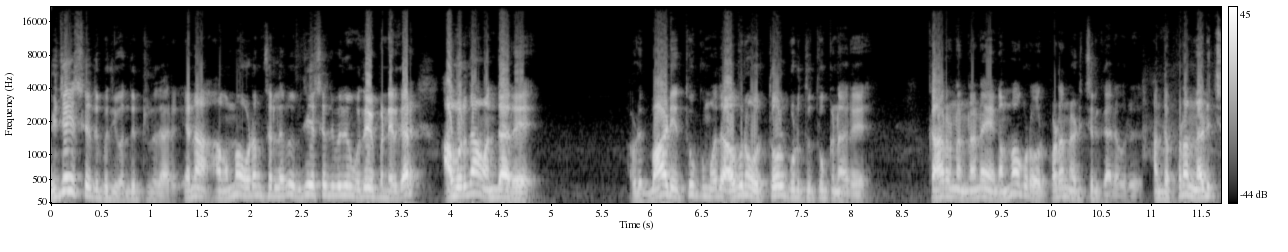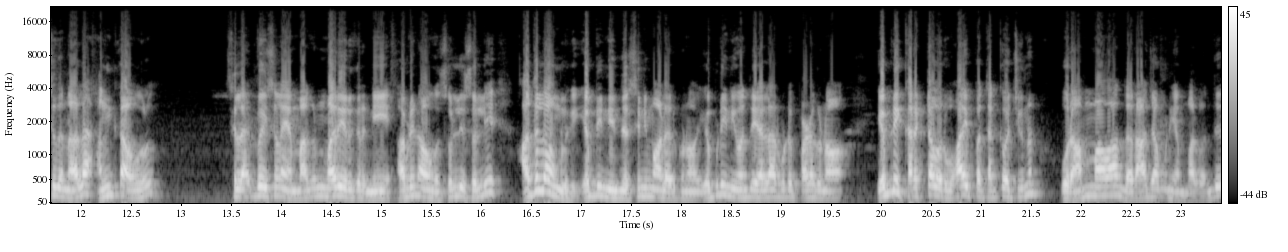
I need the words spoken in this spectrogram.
விஜய் சேதுபதி வந்துட்டு இருந்தாரு. ஏன்னா அவங்க அம்மா உடம்பு சரியில்லை விஜய் சேதுபதி உதவி பண்ணியிருக்காரு. அவர் தான் வந்தாரு. அப்படி பாடியை தூக்கும் போது அவரும் ஒரு தோல் கொடுத்து தூக்குனாரு. காரணம் என்னன்னா எங்கள் அம்மா கூட ஒரு படம் நடிச்சிருக்காரு அவர். அந்த படம் நடிச்சதுனால அங்கே அவங்க சில அட்வைஸ்லாம் என் மகன் மாதிரி இருக்கிற நீ அப்படின்னு அவங்க சொல்லி சொல்லி அதில் அவங்களுக்கு எப்படி நீ இந்த சினிமாவில் இருக்கணும்? எப்படி நீ வந்து எல்லாரும் கூட பழகணும்? எப்படி கரெக்டாக ஒரு வாய்ப்பை தக்க வச்சுக்கணும் ஒரு அம்மாவா அந்த ராஜாமணி அம்மாள் வந்து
